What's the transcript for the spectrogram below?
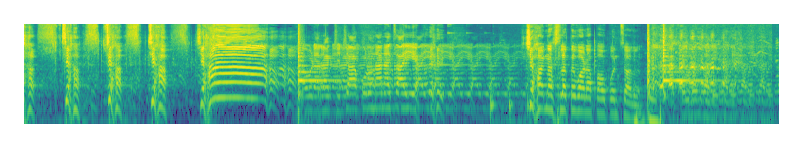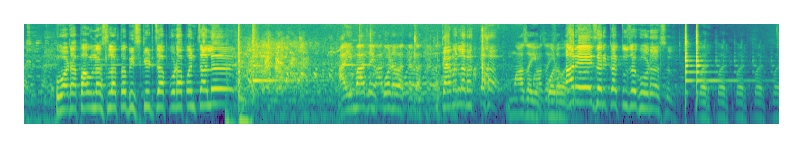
चहा चहा चहा चहा एवढा रागची चहा करून आणायचा आहे चहा नसला तर वडापाव पण चालून. वडापाव नसला तर बिस्किटचा पुडा पण चालत आई माझं एक कोड होता का? काय म्हणला भक्ता? माझा एक कोड होता. अरे जर का तुझं घोडं असेल. बर बर बर बर बर.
